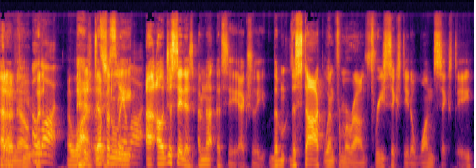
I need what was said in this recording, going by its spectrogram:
I don't uh, know, few- A But- lot. a lot is Let's just say definitely. a lot. I- I'll just say this. I'm not. Let's see. Actually, the the stock went from around 360 to 160,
